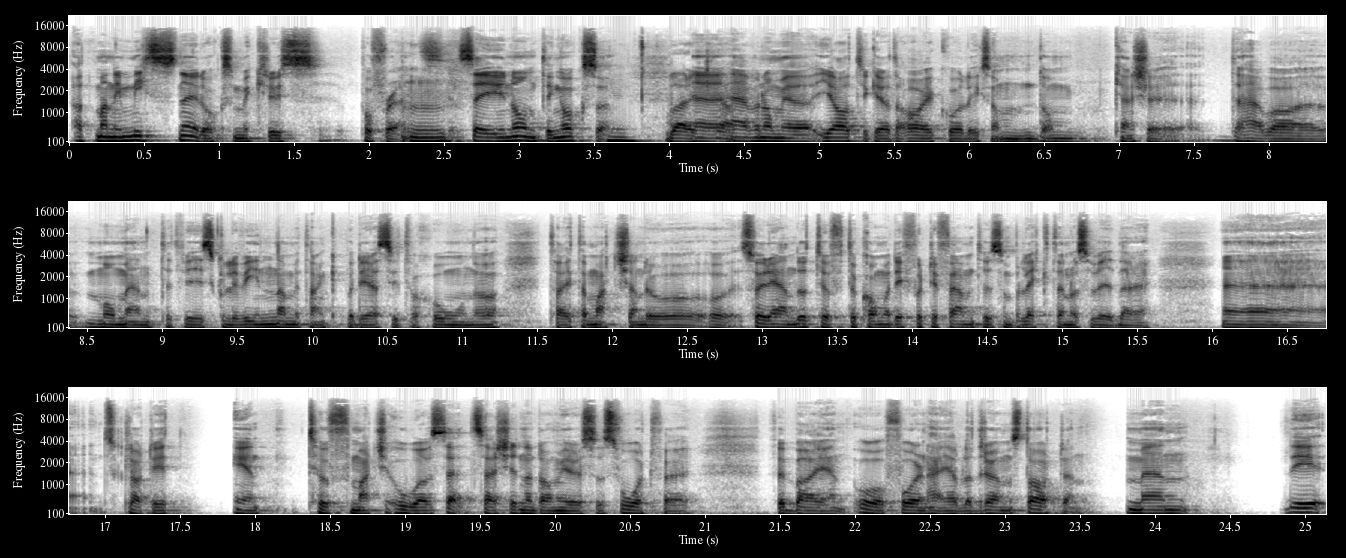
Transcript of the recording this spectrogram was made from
att man är missnöjd också med kryss på Friends mm. säger ju någonting också. Mm. Eh, även om jag, jag, tycker att AIK, liksom, de kanske, det här var momentet vi skulle vinna med tanke på deras situation och tajta matchande. Och, och, så är det ändå tufft att komma, det är 45 000 på läktaren och så vidare. Eh, såklart det är en tuff match oavsett, särskilt när de gör det så svårt för, för Bayern att få den här jävla drömstarten. Men det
